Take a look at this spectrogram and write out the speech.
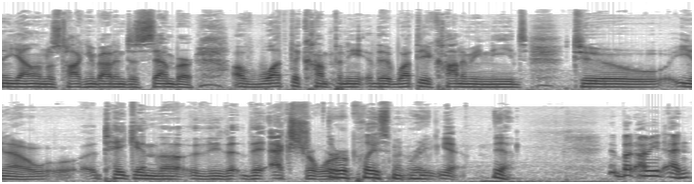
Jenny Yellen was talking about in December of what the company, the, what the economy needs to you know take in the the, the extra work. the replacement rate, yeah. yeah. But I mean, and,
